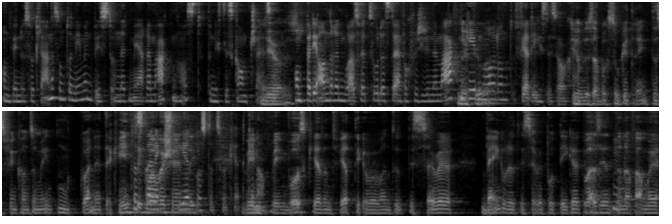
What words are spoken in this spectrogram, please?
und wenn du so ein kleines Unternehmen bist und nicht mehrere Marken hast, dann ist das ganz scheiße. Ja, das- und bei den anderen war es halt so, dass da einfach verschiedene Marken Ja, gegeben klar. hat und fertig ist es auch. Die haben das einfach so getrennt, dass für den Konsumenten gar nicht erkenntlich Du hast gar war wahrscheinlich, was dazugehört, Wem, genau. wem was gehört und fertig. Aber wenn du dasselbe Weingut oder dasselbe Bodega quasi und Mhm. dann auf einmal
